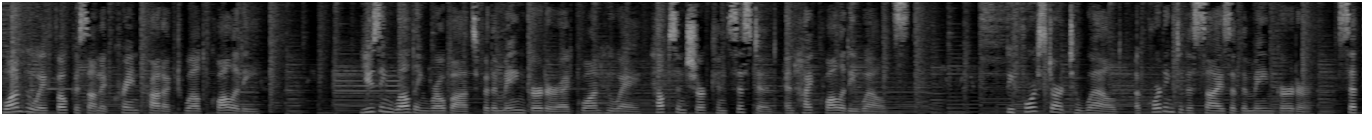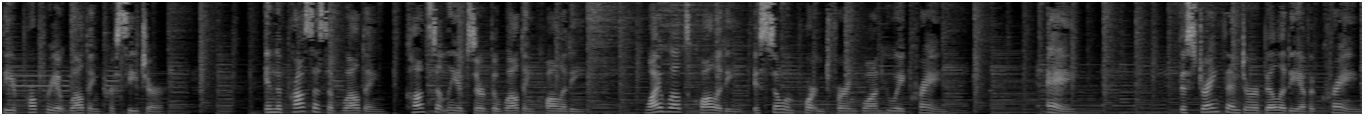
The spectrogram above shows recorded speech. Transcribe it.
Guanhui focus on it crane product weld quality. Using welding robots for the main girder at Guanhui helps ensure consistent and high-quality welds. Before start to weld, according to the size of the main girder, set the appropriate welding procedure. In the process of welding, constantly observe the welding quality. Why welds quality is so important for an Guanhui crane? A. The strength and durability of a crane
